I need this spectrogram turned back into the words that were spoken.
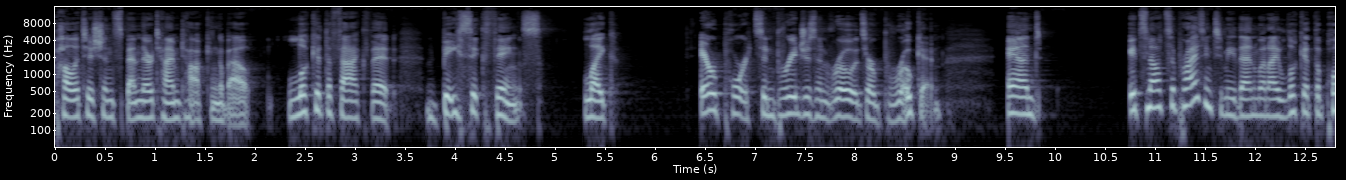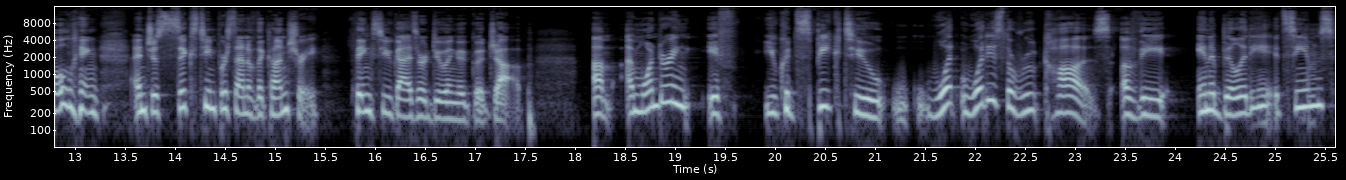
politicians spend their time talking about. Look at the fact that basic things like airports and bridges and roads are broken. And it's not surprising to me then when I look at the polling and just 16% of the country thinks you guys are doing a good job. Um, I'm wondering if you could speak to what what is the root cause of the inability, it seems,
